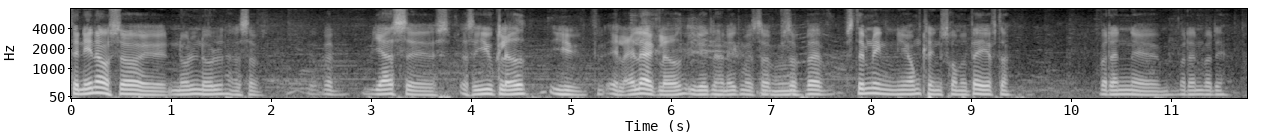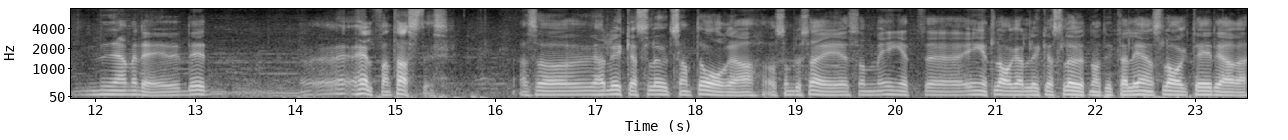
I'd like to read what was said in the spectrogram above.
Den ender jo så øh, 0-0, altså hvad jeres, altså I er jo glade, I, eller alle er glade i virkeligheden, ikke? Men så, Mm. så hvad stemningen i omklædningsrummet bagefter? Hvordan, øh, hvordan var det? Ja, men det, det är helt fantastiskt. Alltså, vi hade lyckats slå ut Sampdoria och som du säger, som inget, eh, inget lag hade lyckats slå ut något italienskt lag tidigare.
